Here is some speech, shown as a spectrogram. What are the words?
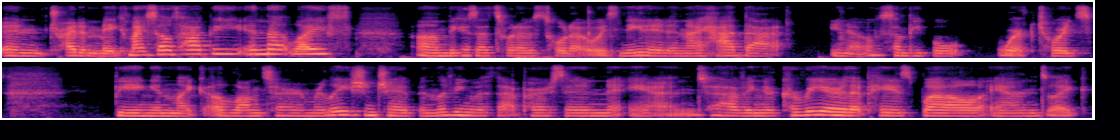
and try to make myself happy in that life um, because that's what I was told I always needed. And I had that, you know, some people work towards being in like a long term relationship and living with that person and having a career that pays well and like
